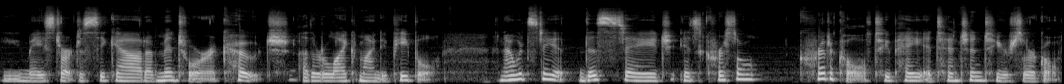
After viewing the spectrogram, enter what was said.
You may start to seek out a mentor, a coach, other like minded people. And I would say at this stage, it's crystal critical to pay attention to your circle.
